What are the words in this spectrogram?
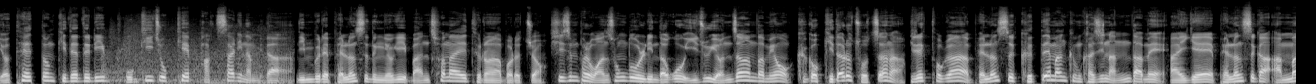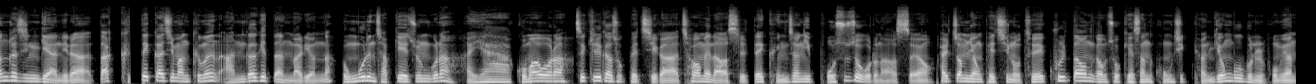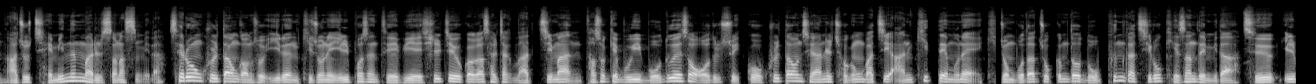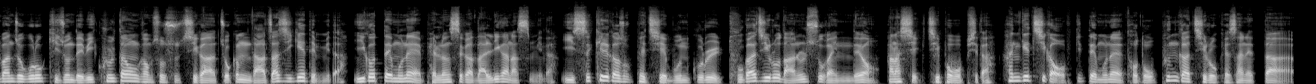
여태 했던 기대들이 보기 좋게 박살이 납니다. 님블의 밸런스 능력이 만천하에 드러나 버렸죠. 시즌8 완성도 올린다고 2주 연장한다며 그거 기다려줬잖아. 디렉터가 밸런스 그때만큼 가진 않는다며 아 이게 밸런스가 안 망가지는 게 아니라 딱 그때까지만큼은 안 가겠다는 말이었나? 동물은 잡게 해주는구나. 아야 고마워라. 스킬 가속 패치가 처음에 나왔을 때 굉장히 보수적으로 나왔어요. 8.0 패치 노트의 쿨다운 감소 계산 공식 변경 부분을 보면 아주 재밌는 말을 써놨습니다. 새로운 쿨다운 감소 1은 기존의 1%에 비해 실제 효과가 살짝 낮지만 5개 부위 모두에서 얻을 수 있고 쿨다운 제한을 적용받지 않기 때문에 기존보다 조금 더 높은 가치로 계산됩니다. 즉 일반적으로 기존 대비 쿨다운 감소 수치가 조금 낮아지게 됩니다. 이것 때문에 밸런스가 난리가 났습니다. 이 스킬 가속 패치의 문구를 두 가지로 나눌 수가 있는데요. 하나씩 짚어봅시다. 한계치가 없기 때문에 더 높은 가치로 계산했다.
